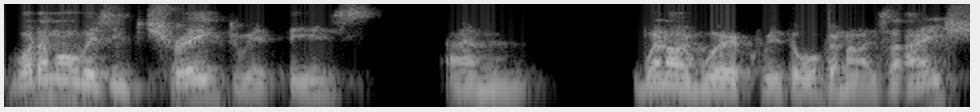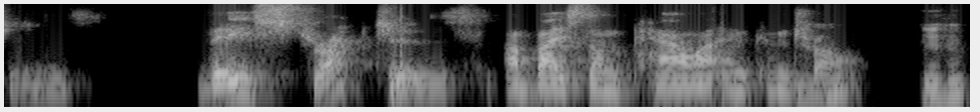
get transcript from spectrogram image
what I'm always intrigued with is um, when I work with organizations, these structures are based on power and control. Mhm.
